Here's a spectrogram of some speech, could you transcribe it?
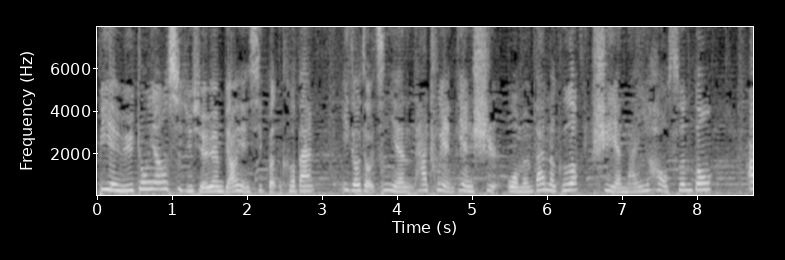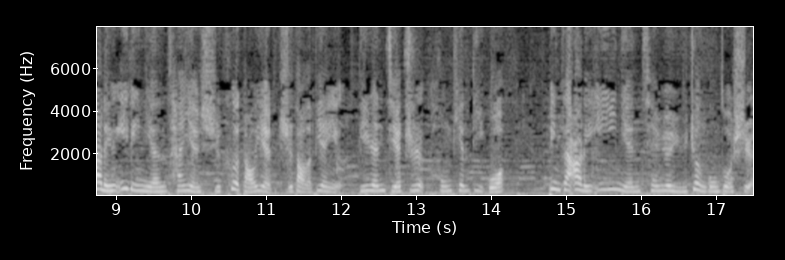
毕业于中央戏剧学院表演系本科班。一九九七年，他出演电视《我们班的歌》，饰演男一号孙东。二零一零年，参演徐克导演执导的电影《狄仁杰之通天帝国》，并在二零一一年签约于正工作室。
